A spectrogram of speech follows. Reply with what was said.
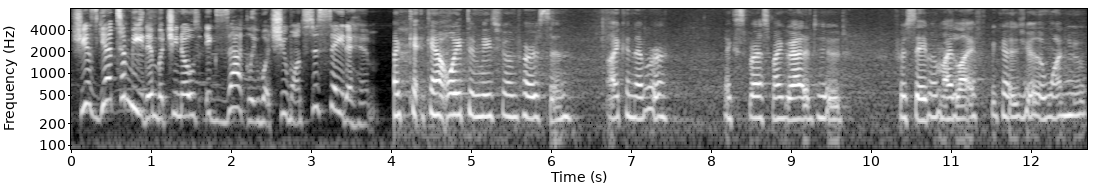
She has yet to meet him, but she knows exactly what she wants to say to him. I can't, can't wait to meet you in person. I can never express my gratitude for saving my life because you're the one who,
